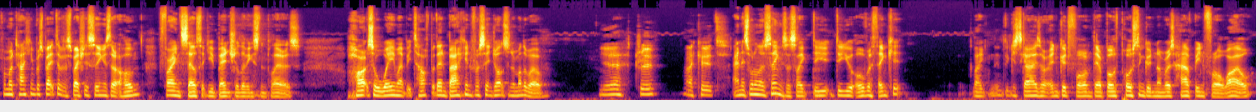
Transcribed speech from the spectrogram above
from attacking perspective, especially seeing as they're at home. Fine, Celtic, you bench your Livingston players. Hearts away might be tough, but then back in for St Johnstone and Motherwell. Yeah, true. I could. And it's one of those things. It's like, do you do you overthink it? Like these guys are in good form. They're both posting good numbers. Have been for a while.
